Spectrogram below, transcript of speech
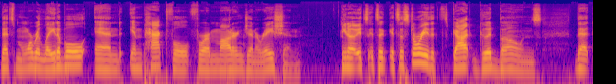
that's more relatable and impactful for a modern generation. You know, it's it's a it's a story that's got good bones that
